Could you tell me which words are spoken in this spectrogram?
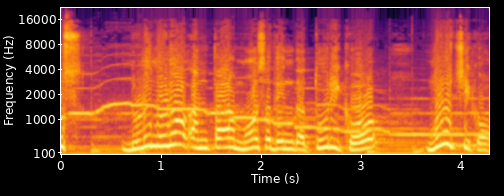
ಉಸ್ ನುಳು ನುಳು ಅಂತ ಮೋಸದಿಂದ ತೂರಿಕೋ ನೂಚಿಕೋ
